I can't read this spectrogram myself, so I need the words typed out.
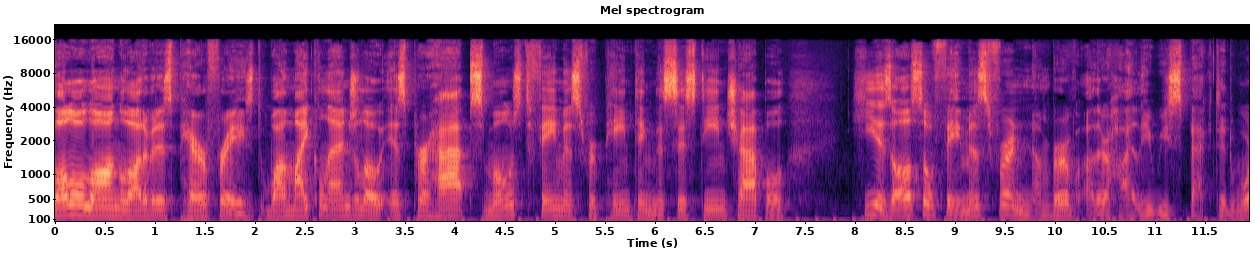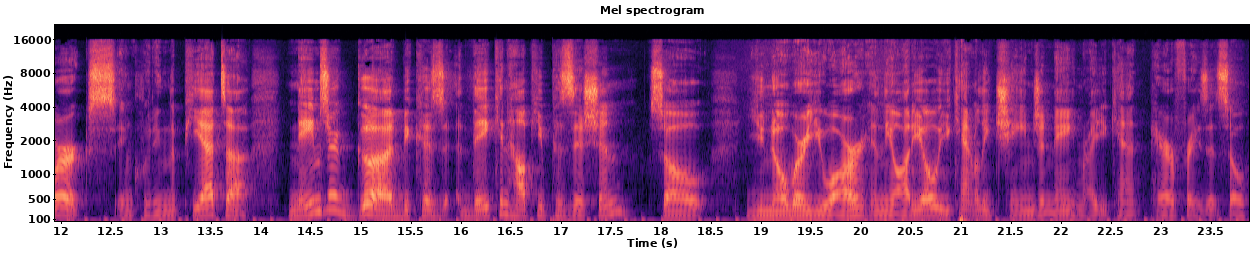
Follow along, a lot of it is paraphrased. While Michelangelo is perhaps most famous for painting the Sistine Chapel, he is also famous for a number of other highly respected works, including the Pieta. Names are good because they can help you position. So you know where you are in the audio. You can't really change a name, right? You can't paraphrase it. So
